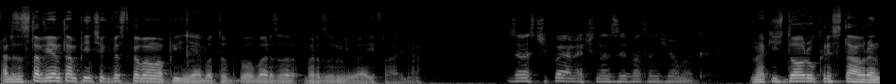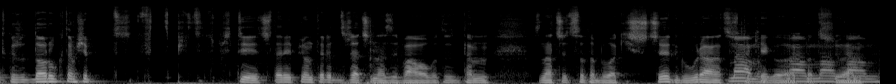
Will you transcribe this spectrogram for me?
Ale zostawiłem tam pięciogwiazdkową opinię, bo to było bardzo, bardzo miłe i fajne. zaraz ci powiem, jak się nazywa ten ziomek. No jakiś Doruk restaurant, tylko że Doruk tam się ty, 4 piąte rzeczy nazywało, bo to tam znaczy co to było, jakiś szczyt, góra, coś Mam, takiego jak mam, mam, patrzyłem. mam.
